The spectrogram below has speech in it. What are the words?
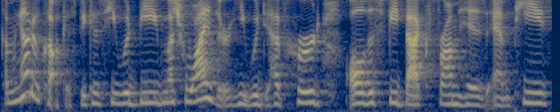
coming out of caucus because he would be much wiser. He would have heard all this feedback from his MPs.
